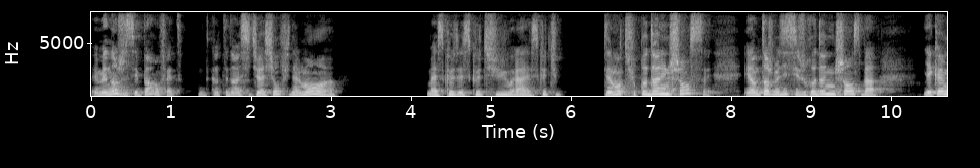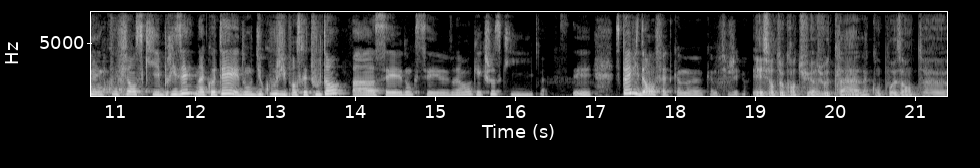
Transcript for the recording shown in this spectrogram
Et maintenant, je sais pas en fait. Quand tu es dans la situation, finalement, euh, bah, est-ce que, est-ce que tu, voilà, est-ce que tu, finalement, tu redonnes une chance? Et en même temps, je me dis, si je redonne une chance, bah il y a quand même une confiance qui est brisée d'un côté et donc du coup j'y penserai tout le temps enfin, c'est donc c'est vraiment quelque chose qui c'est pas évident en fait comme comme sujet et surtout quand tu ajoutes la, ouais. la composante euh,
